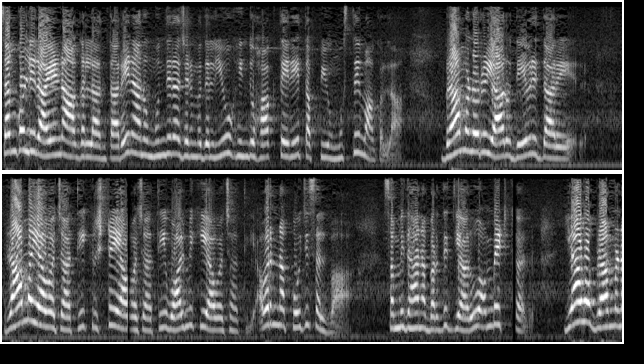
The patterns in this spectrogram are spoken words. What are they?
ಸಂಗೊಳ್ಳಿ ರಾಯಣ್ಣ ಆಗಲ್ಲ ಅಂತಾರೆ. ನಾನು ಮುಂದಿನ ಜನ್ಮದಲ್ಲಿಯೂ ಹಿಂದೂ ಹಾಕ್ತೇನೆ ತಪ್ಪಿಯೂ ಮುಸ್ಲಿಂ ಆಗಲ್ಲ. ಬ್ರಾಹ್ಮಣರು ಯಾರು ದೇವರಿದ್ದಾರೆ? ರಾಮ ಯಾವ ಜಾತಿ, ಕೃಷ್ಣ ಯಾವ ಜಾತಿ, ವಾಲ್ಮೀಕಿ ಯಾವ ಜಾತಿ, ಅವರನ್ನ ಪೂಜಿಸಲ್ವಾ? ಸಂವಿಧಾನ ಬರೆದಿದ್ಯಾರು ಅಂಬೇಡ್ಕರ್. ಯಾವ ಬ್ರಾಹ್ಮಣ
